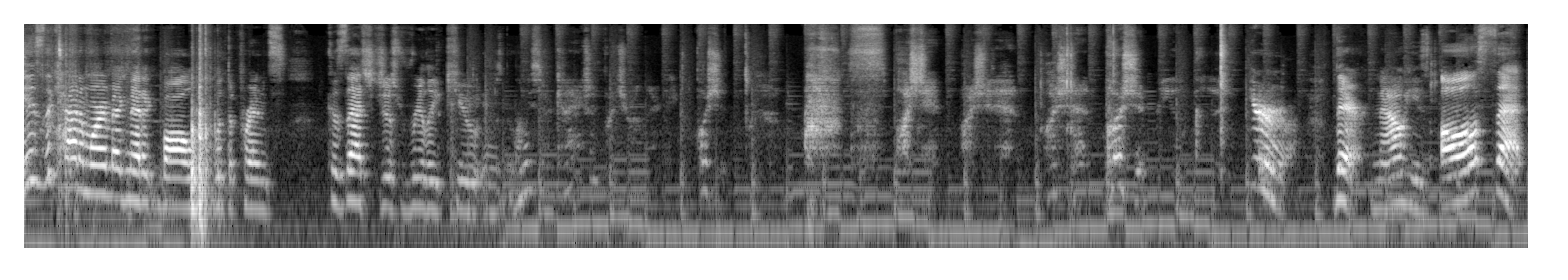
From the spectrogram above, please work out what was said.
is the Katamari magnetic ball with the prince. Because that's just really cute. And let me see, can I actually put you in there? Push it. Ah, push it. Push it in. Push it. Push it real good. Yeah. There. Now he's all set.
